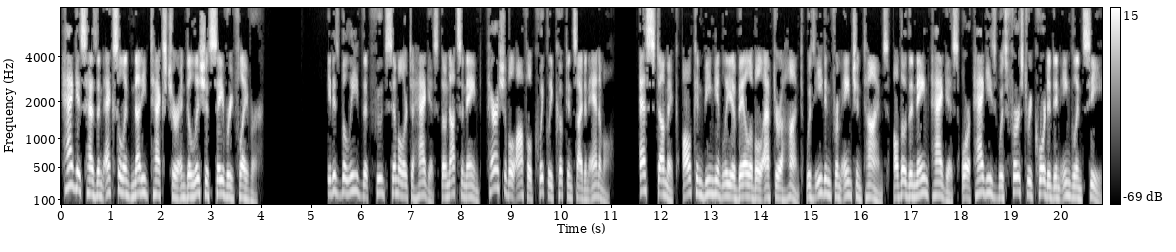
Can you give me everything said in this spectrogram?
haggis has an excellent nutty texture and delicious savory flavor. It is believed that food similar to haggis, though not so named, perishable offal quickly cooked inside an animal's stomach, all conveniently available after a hunt, was eaten from ancient times, although the name haggis or haggis was first recorded in England c.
